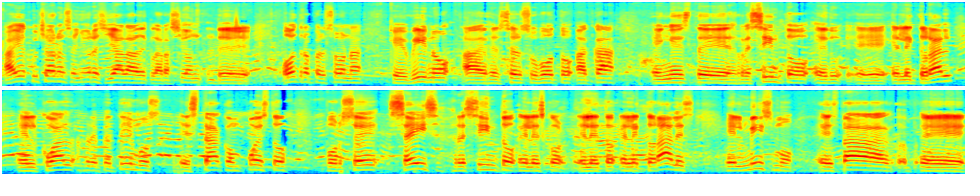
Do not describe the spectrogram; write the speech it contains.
ahí escucharon, señores, ya la declaración de otra persona que vino a ejercer su voto acá en este recinto eh, electoral, el cual, repetimos, está compuesto por seis recintos electorales. El mismo está eh,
